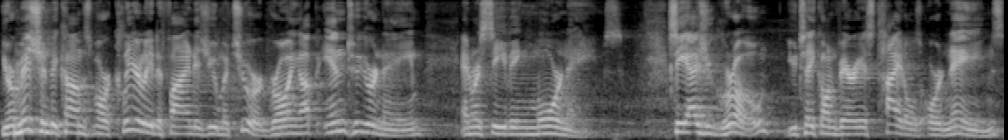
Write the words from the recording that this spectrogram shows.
Your mission becomes more clearly defined as you mature, growing up into your name and receiving more names. See, as you grow, you take on various titles or names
